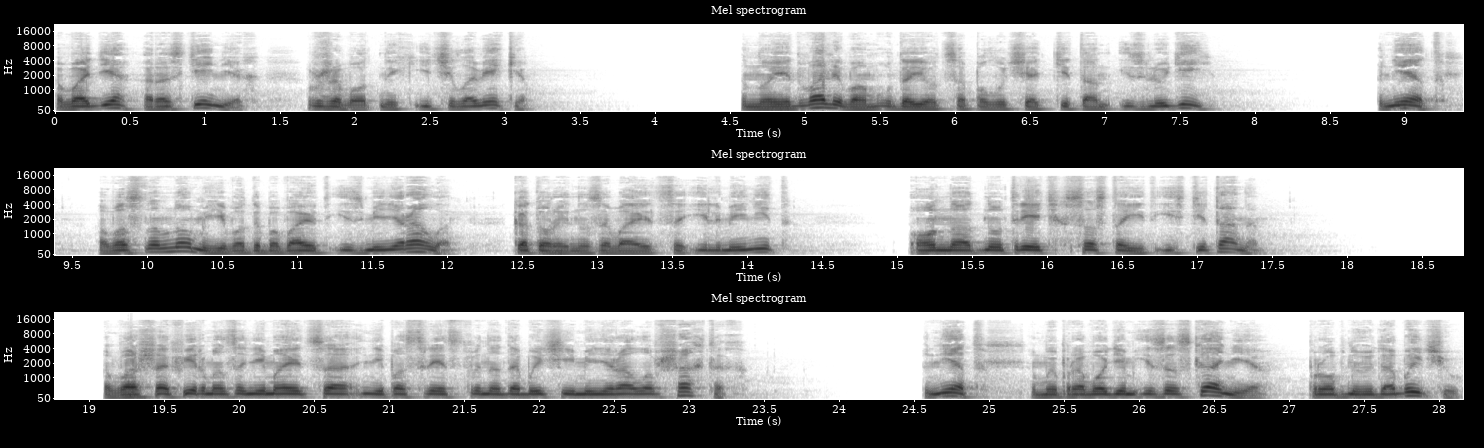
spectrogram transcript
воде, растениях, в животных и человеке. Но едва ли вам удается получать титан из людей. Нет, в основном его добывают из минерала, который называется ильменит. Он на одну треть состоит из титана. Ваша фирма занимается непосредственно добычей минерала в шахтах? Нет, мы проводим изыскания, пробную добычу,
